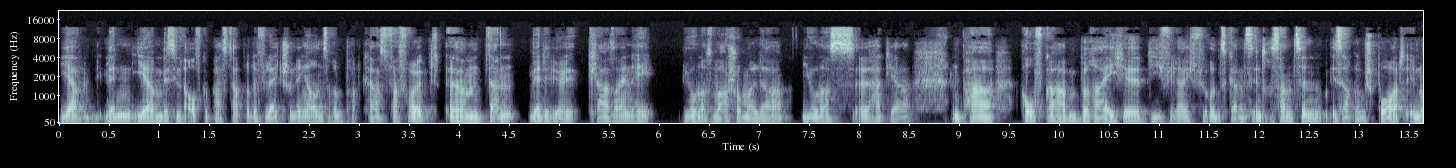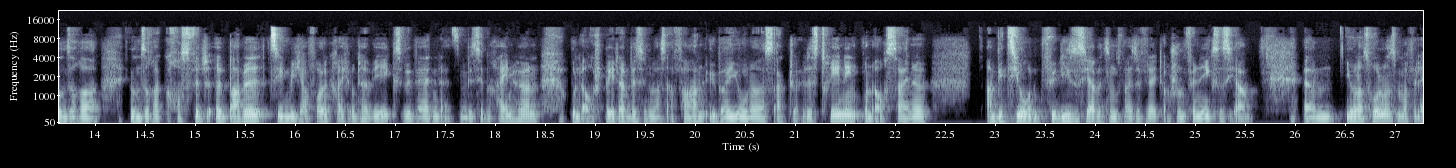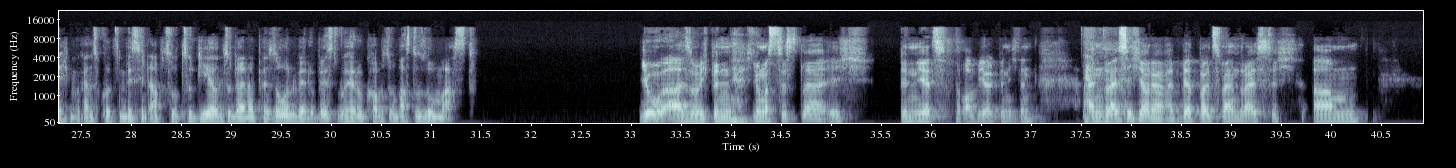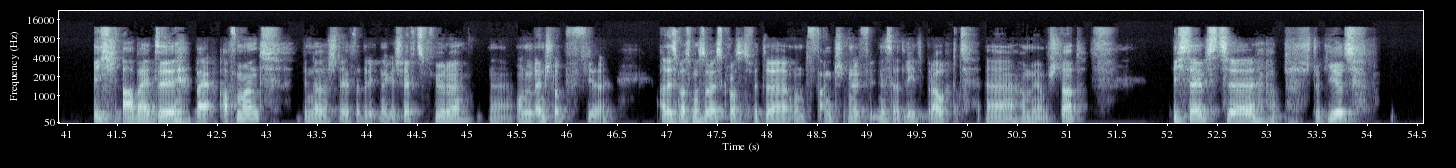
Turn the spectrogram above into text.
Ja, wenn ihr ein bisschen aufgepasst habt oder vielleicht schon länger unseren Podcast verfolgt, ähm, dann werdet ihr klar sein, hey, Jonas war schon mal da. Jonas äh, hat ja ein paar Aufgabenbereiche, die vielleicht für uns ganz interessant sind. Ist auch im Sport in unserer, in unserer CrossFit-Bubble ziemlich erfolgreich unterwegs. Wir werden da jetzt ein bisschen reinhören und auch später ein bisschen was erfahren über Jonas aktuelles Training und auch seine Ambitionen für dieses Jahr, beziehungsweise vielleicht auch schon für nächstes Jahr. Ähm, Jonas, hol uns mal vielleicht mal ganz kurz ein bisschen ab, so zu dir und zu deiner Person, wer du bist, woher du kommst und was du so machst. Jo, also ich bin Jonas Zistler. Ich bin jetzt, oh, wie alt bin ich denn? 31 Jahre alt, werde bald 32. Ähm, ich arbeite bei Affenhand, bin der stellvertretende Geschäftsführer, äh, Online-Shop für alles, was man so als Crossfitter und Functional Fitness Athlet braucht, äh, haben wir am Start. Ich selbst äh, habe studiert,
